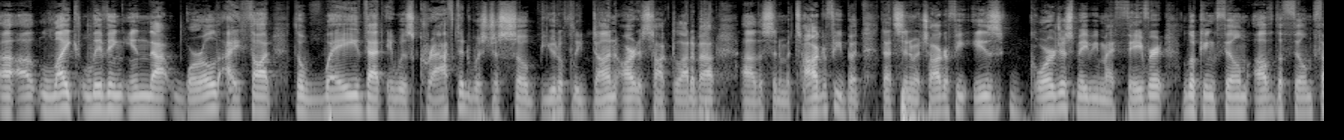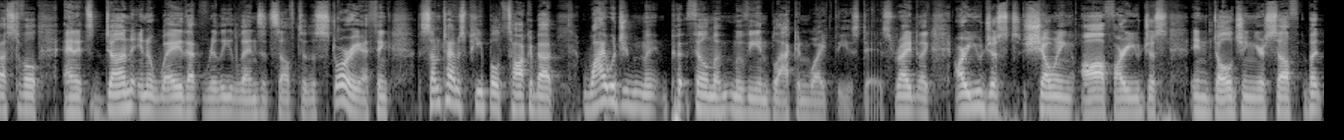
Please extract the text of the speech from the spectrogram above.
uh, uh, like living in that world. I thought the way that it was crafted was just so beautifully done. Artists talked a lot about uh, the cinematography, but that cinematography is gorgeous. Maybe my favorite looking film of the film festival, and it's done in a way that really lends itself to the story. I think sometimes people talk about why would you put, film a movie in black and white these days, right? Like, are you just showing off? Are you just indulging yourself? But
